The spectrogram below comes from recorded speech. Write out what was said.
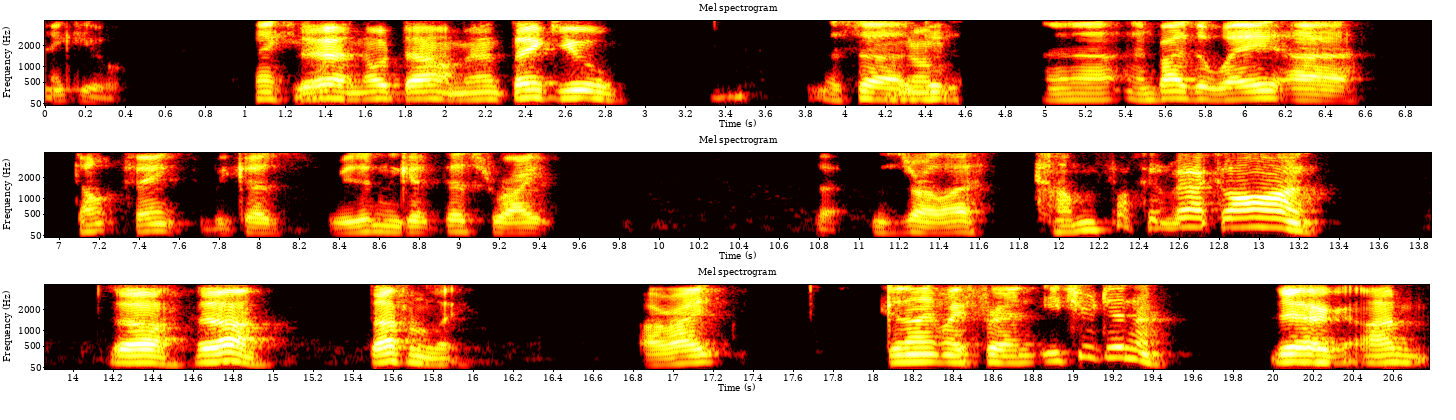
thank you, thank you. yeah, no doubt, man. Thank you. It's uh, you know. good. And uh, and by the way, uh, don't think because we didn't get this right. This is our last. Come fucking back on. Yeah, yeah, definitely. All right. Good night, my friend. Eat your dinner. Yeah, I'm.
